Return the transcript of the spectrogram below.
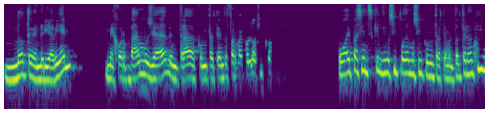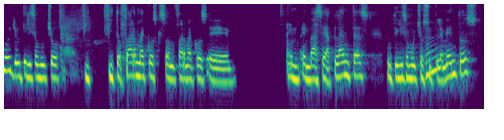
no te vendría bien, mejor vamos ya de entrada con un tratamiento farmacológico. O hay pacientes que les digo, sí podemos ir con un tratamiento alternativo. Yo utilizo mucho fitofármacos, que son fármacos eh, en, base a plantas. Utilizo muchos ah. suplementos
